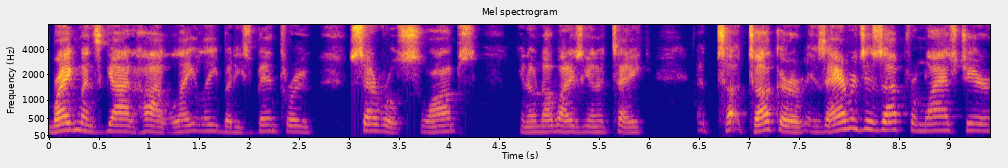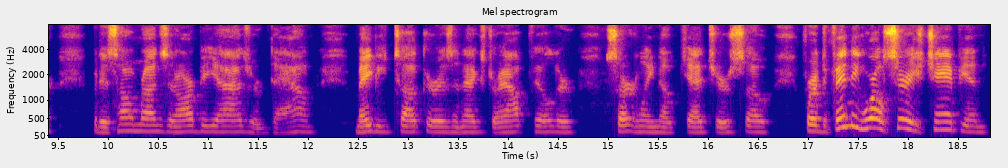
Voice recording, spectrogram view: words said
Bregman's got hot lately, but he's been through several slumps. You know, nobody's going to take T- Tucker, his average is up from last year, but his home runs and RBIs are down. Maybe Tucker is an extra outfielder, certainly no catcher. So for a defending World Series champion,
